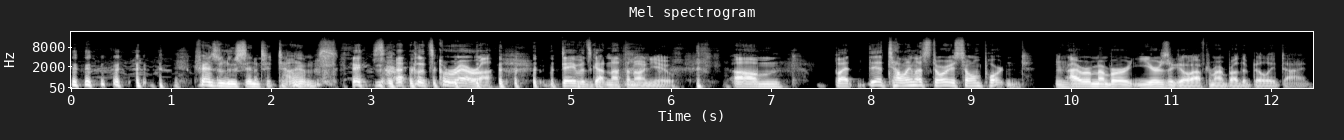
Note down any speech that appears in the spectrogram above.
Translucent at times. exactly. It's Carrara. David's got nothing on you. Um, but yeah, telling that story is so important. I remember years ago after my brother Billy died,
